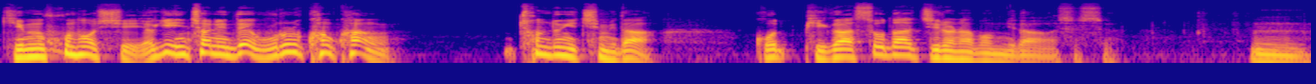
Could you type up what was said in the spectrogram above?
김훈호 씨. 여기 인천인데 우르르쾅쾅 천둥이 칩니다. 곧 비가 쏟아지려나 봅니다. 하셨어요. 음,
